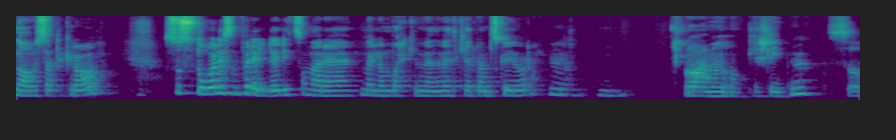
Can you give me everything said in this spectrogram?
Nav setter krav, så står liksom foreldre litt sånn der mellom barken og vet ikke helt hva de skal gjøre. Da. Og er man ordentlig sliten, så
